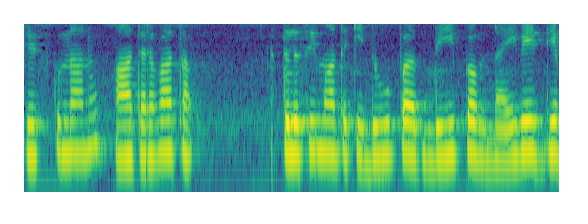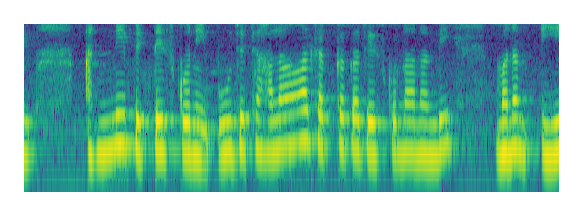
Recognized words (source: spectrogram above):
చేసుకున్నాను. ఆ తర్వాత తులసిమాతకి ధూపం దీపం నైవేద్యం అన్నీ పెట్టేసుకొని పూజ చాలా చక్కగా చేసుకున్నానండి. మనం ఏ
